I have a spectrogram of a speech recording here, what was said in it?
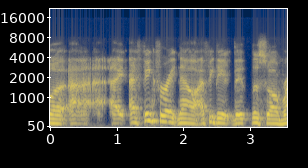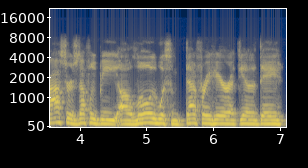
But I, I, I think for right now, I think they, they this uh, roster is definitely be uh, loaded with some depth right here at the end of the day.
